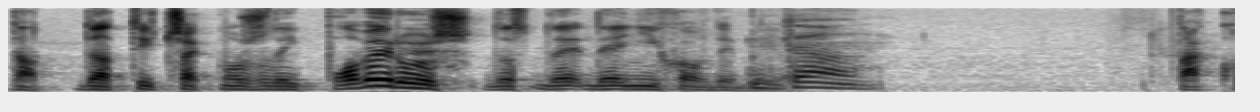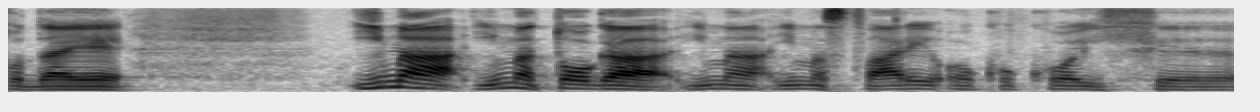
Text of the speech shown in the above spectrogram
Da, da ti čak možda da i poveruješ da, da, da je njih ovde bilo. Da. Tako da je, uh, ima, ima toga, ima, ima stvari oko kojih e,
